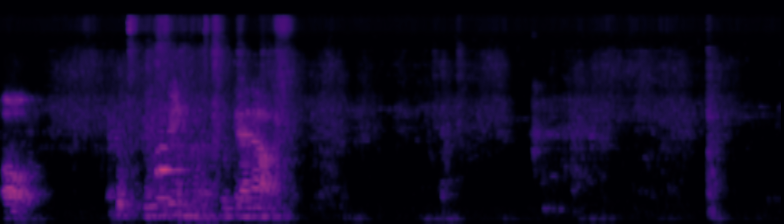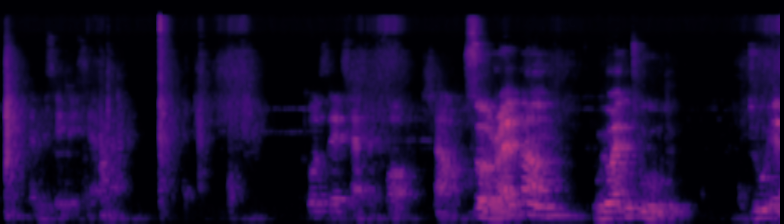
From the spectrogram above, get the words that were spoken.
哦。 You think to get out. So right now we want to do a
